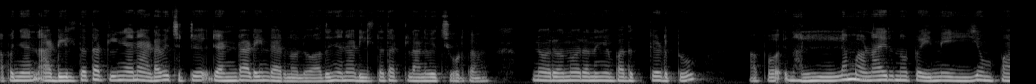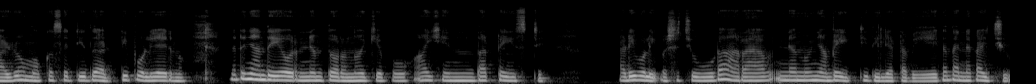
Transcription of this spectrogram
അപ്പം ഞാൻ അടിയിലത്തെ തട്ടിൽ ഞാൻ അട വെച്ചിട്ട് രണ്ട് അട ഉണ്ടായിരുന്നല്ലോ. അത് ഞാൻ അടിയിലത്തെ തട്ടിലാണ് വെച്ച് കൊടുത്തത്. പിന്നെ ഓരോന്നോരോന്ന് ഞാൻ പതുക്കെ എടുത്തു. അപ്പോൾ നല്ല മണമായിരുന്നു കേട്ടോ ഈ നെയ്യും പഴവും ഒക്കെ സെറ്റ് ചെയ്ത് അടിപൊളിയായിരുന്നു. എന്നിട്ട് ഞാൻ ദേ ഒരെണ്ണം തുറന്നു നോക്കിയപ്പോൾ ആ എന്താ ടേസ്റ്റ് അടിപൊളി. പക്ഷെ ചൂടാറാനൊന്നും ഞാൻ വെയിറ്റ് ചെയ്തില്ല കേട്ടോ വേഗം തന്നെ കഴിച്ചു.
